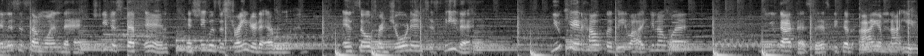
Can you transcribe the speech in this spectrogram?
And this is someone that she just stepped in and she was the stranger to everyone. And so for Jordan to see that, you can't help but be like, you know what? You got that, sis, because I am not you.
